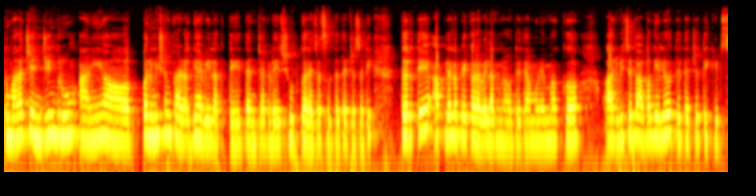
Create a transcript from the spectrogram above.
तुम्हाला चेंजिंग रूम आणि परमिशन काढा घ्यावी लागते त्यांच्याकडे शूट करायचं असेल तर त्याच्यासाठी. तर ते आपल्याला पे करावे लागणार होते. त्यामुळे मग आरवीचे बाबा गेले होते त्याचे तिकीट्स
